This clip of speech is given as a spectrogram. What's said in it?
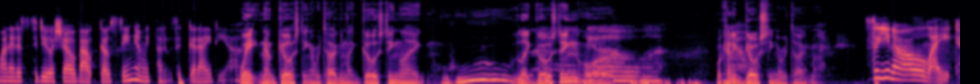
wanted us to do a show about ghosting, and we thought it was a good idea. Wait, now ghosting. Are we talking like ghosting, like ooh, like ghosting, or No. what kind no. of ghosting are we talking about? So, you know, like,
